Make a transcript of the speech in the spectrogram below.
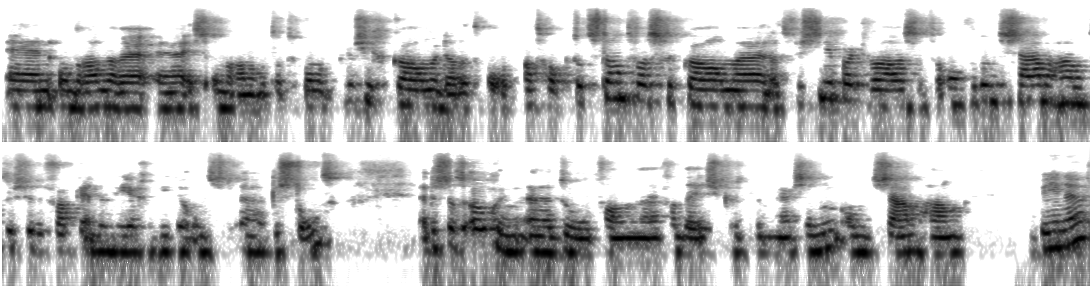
En onder andere is onder andere tot de conclusie gekomen dat het ad hoc tot stand was gekomen, dat het versnipperd was, dat er onvoldoende samenhang tussen de vakken en de leergebieden bestond dus dat is ook een uh, doel van, uh, van deze curriculumherziening, om de samenhang binnen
